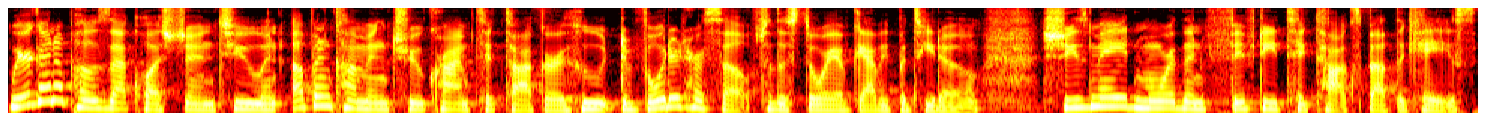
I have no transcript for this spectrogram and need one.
We're going to pose that question to an up and coming true crime TikToker who devoted herself to the story of Gabby Petito. She's made more than 50 TikToks about the case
